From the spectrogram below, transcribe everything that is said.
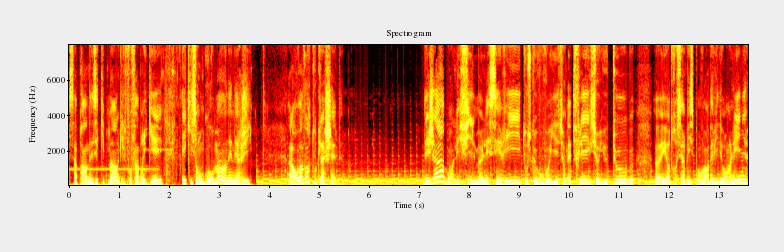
Ça prend des équipements qu'il faut fabriquer et qui sont gourmands en énergie. Alors on va voir toute la chaîne. Déjà, bon, les films, les séries, tout ce que vous voyez sur Netflix, sur YouTube euh, et autres services pour voir des vidéos en ligne,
